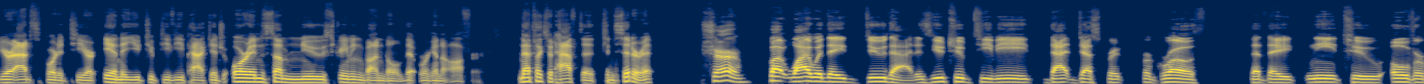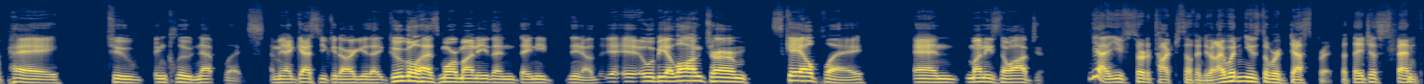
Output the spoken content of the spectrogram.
your ad supported tier in a YouTube TV package or in some new streaming bundle that we're going to offer." Netflix would have to consider it. Sure. But why would they do that? Is YouTube TV that desperate for growth that they need to overpay to include Netflix? I mean, I guess you could argue that Google has more money than they need. You know, it, it would be a long term scale play, and money's no object. Yeah, you've sort of talked yourself into it. I wouldn't use the word desperate, but they just spent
